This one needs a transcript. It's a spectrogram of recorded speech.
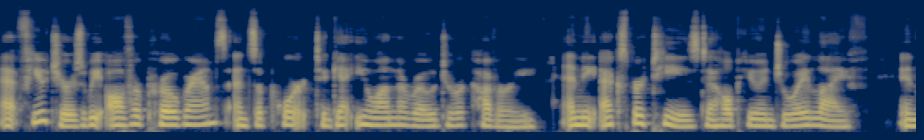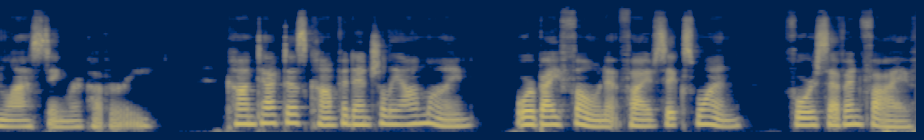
At Futures, we offer programs and support to get you on the road to recovery and the expertise to help you enjoy life in lasting recovery. Contact us confidentially online or by phone at 561 475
